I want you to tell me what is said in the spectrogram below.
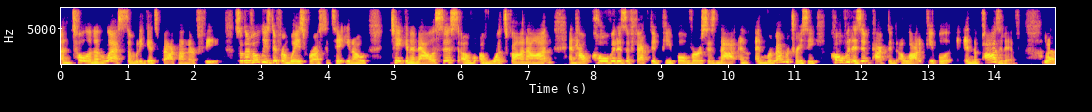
until and unless somebody gets back on their feet. So there's all these different ways for us to take, you know, take an analysis of, of what's gone on and how COVID has affected people versus not. And, and remember, Tracy, COVID has impacted a lot of people in the positive. Yeah. Uh,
